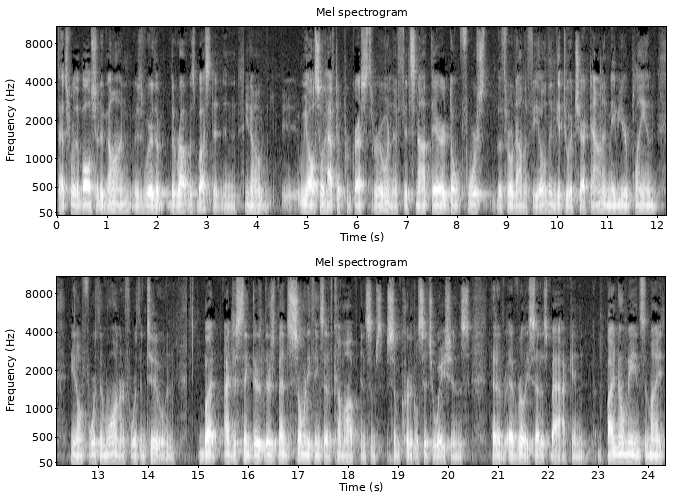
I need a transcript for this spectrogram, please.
that's where the ball should have gone, is where the, the route was busted. And, you know, we also have to progress through. And if it's not there, don't force the throw down the field and get to a check down. And maybe you're playing you know, fourth and one or fourth and two. And but I just think there's there's been so many things that have come up in some some critical situations that have, have really set us back. And by no means am I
